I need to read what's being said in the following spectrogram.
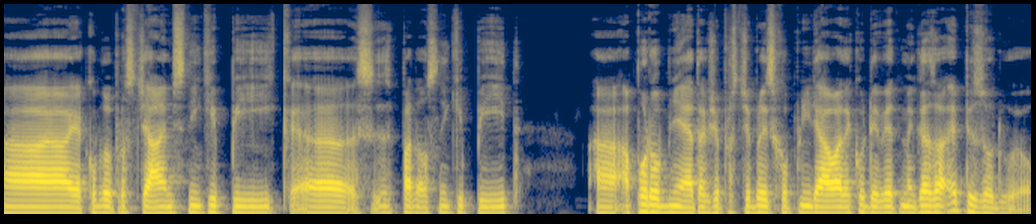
a jako byl prostě, já nevím, Sneaky Peak, pardon, Sneaky Pete a, a podobně, takže prostě byli schopní dávat jako 9 mega za epizodu, jo.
